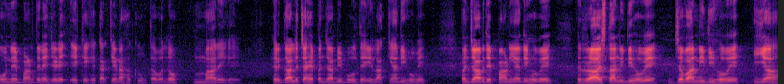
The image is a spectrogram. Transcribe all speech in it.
ਉਹਨੇ ਬਣਦੇ ਨੇ ਜਿਹੜੇ ਇੱਕ ਇੱਕ ਕਰਕੇ ਇਹਨਾਂ ਹਕੂਮਤਾਂ ਵੱਲੋਂ ਮਾਰੇ ਗਏ। ਫਿਰ ਗੱਲ ਚਾਹੇ ਪੰਜਾਬੀ ਬੋਲਦੇ ਇਲਾਕਿਆਂ ਦੀ ਹੋਵੇ, ਪੰਜਾਬ ਦੇ ਪਾਣੀਆਂ ਦੀ ਹੋਵੇ ਰਾਜਧਾਨੀ ਦੀ ਹੋਵੇ ਜਵਾਨੀ ਦੀ ਹੋਵੇ ਜਾਂ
